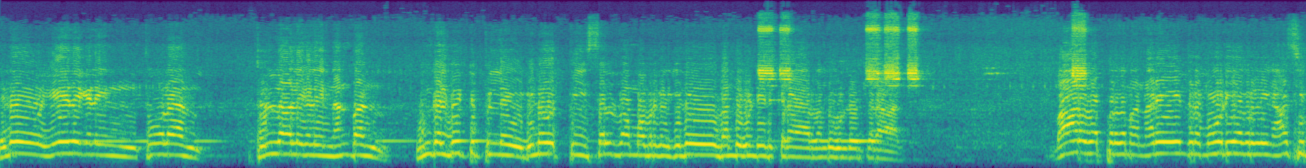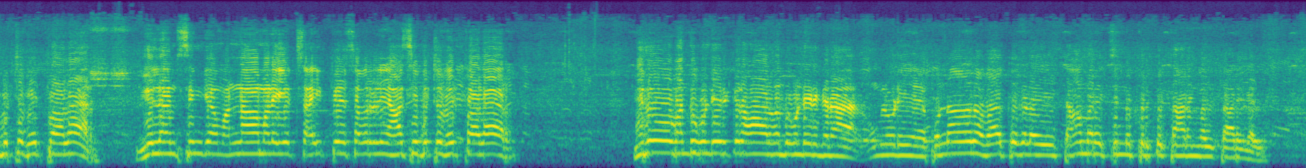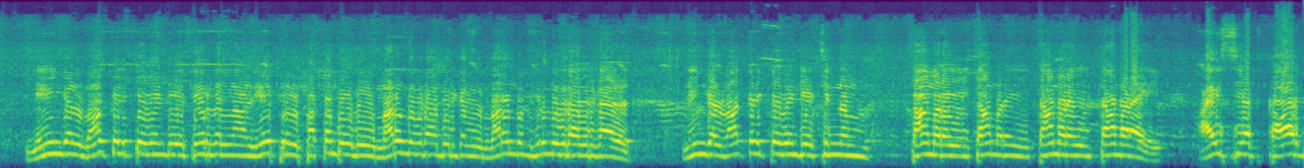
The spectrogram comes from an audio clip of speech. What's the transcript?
இதோ ஏழைகளின் தோழன் தொழிலாளிகளின் நண்பன் உங்கள் வீட்டு பிள்ளை வினோத் பி செல்வம் அவர்கள் இதோ வந்து கொண்டிருக்கிறார் வந்து கொண்டிருக்கிறார். பாரத பிரதமர் நரேந்திர மோடி அவர்களின் ஆசி பெற்ற வேட்பாளர் இளம் சிங்கம் அண்ணாமலை எக்ஸ் ஐபிஎஸ் அவர்களின் ஆசி பெற்ற வேட்பாளர். இதோ வந்து கொண்டிருக்கிறார் வந்து கொண்டிருக்கிறார். உங்களுடைய பொன்னான வாக்குகளை தாமரை சின்னத்திற்கு தாருங்கள் தாருங்கள். நீங்கள் வாக்களிக்க வேண்டிய தேர்தல் நாள் ஏப்ரல் பத்தொன்பது. மறந்து விடாதீர்கள் மறந்தும் இருந்து விடாதீர்கள். நீங்கள் வாக்களிக்க வேண்டிய சின்னம் தாமரை தாமரை தாமரை தாமரை. ICF car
